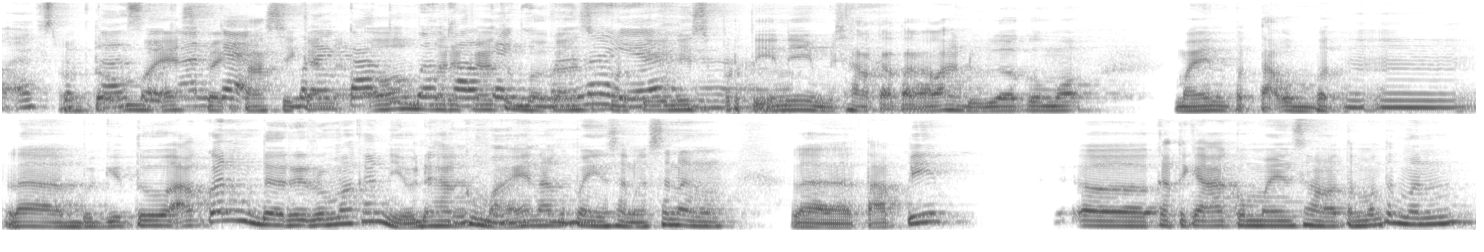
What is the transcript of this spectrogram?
mengekspektasikan, mengekspektasikan kayak mereka oh tuh bakal mereka kayak tuh bakal seperti ya? ini seperti ini. Misal katakanlah dulu aku mau main peta umpet. Mm-mm. lah begitu aku kan dari rumah kan ya udah aku main aku pengen seneng-seneng. Lah tapi eh, ketika aku main sama teman-teman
